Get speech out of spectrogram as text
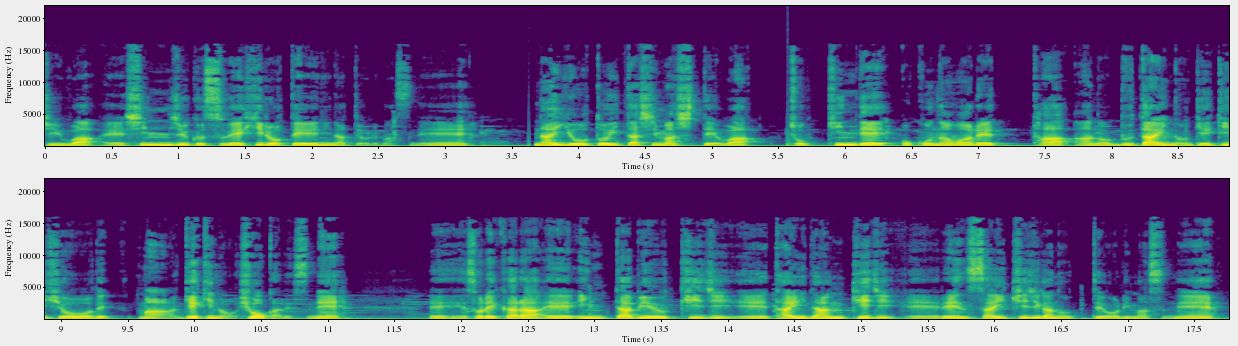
紙は、えー、新宿末広亭になっておりますね。内容といたしましては、直近で行われたあの舞台の劇評で、まあ劇の評価ですね。えー、それから、えー、インタビュー記事、えー、対談記事、え連載記事が載っておりますね。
